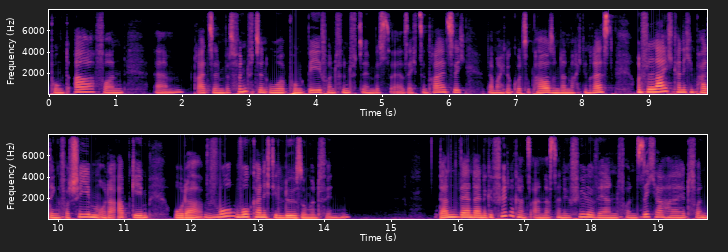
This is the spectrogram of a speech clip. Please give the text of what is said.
Punkt A von ähm, 13 bis 15 Uhr, Punkt B von 15 bis äh, 16.30 Uhr. Da mache ich eine kurze Pause und dann mache ich den Rest. Und vielleicht kann ich ein paar Dinge verschieben oder abgeben oder wo, wo kann ich die Lösungen finden. Dann wären deine Gefühle ganz anders. Deine Gefühle wären von Sicherheit, von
